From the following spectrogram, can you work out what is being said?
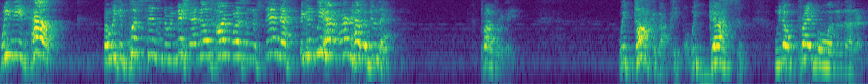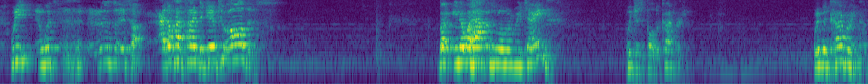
we need help. But we can put sins into remission. I know it's hard for us to understand that because we haven't learned how to do that properly. We talk about people. We gossip. We don't pray for one another. We, which, it's, it's, I don't have time to get into all this. But you know what happens when we retain? We just pull the covering. We've been covering them,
